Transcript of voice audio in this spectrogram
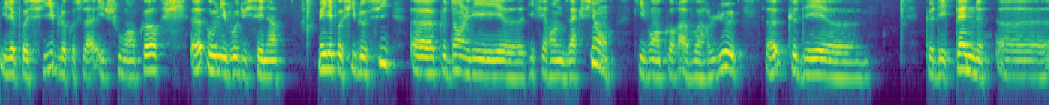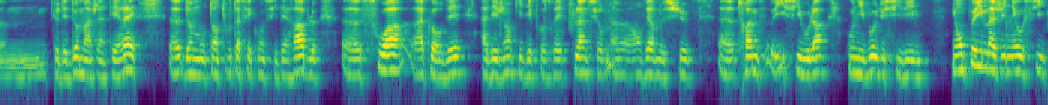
il est possible que cela échoue encore au niveau du Sénat. Mais il est possible aussi euh, que dans les euh, différentes actions qui vont encore avoir lieu, euh, que des que des peines, que des dommages-intérêts d'un montant tout à fait considérable soient accordés à des gens qui déposeraient plainte envers M. Trump ici ou là au niveau du civil. Et on peut imaginer aussi,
